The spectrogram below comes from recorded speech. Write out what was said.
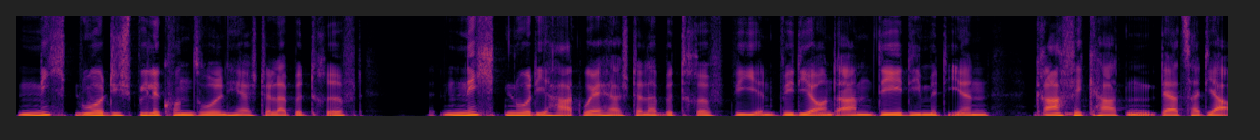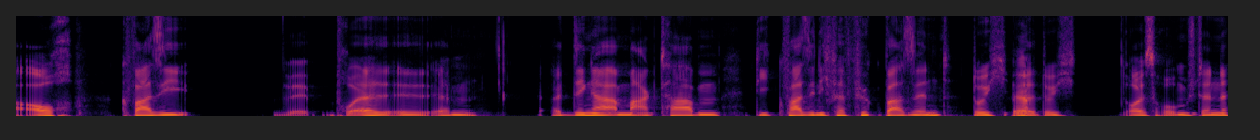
nicht nur die Spielekonsolenhersteller betrifft, nicht nur die Hardwarehersteller betrifft, wie Nvidia und AMD, die mit ihren Grafikkarten derzeit ja auch quasi äh, äh, äh, Dinge am Markt haben, die quasi nicht verfügbar sind durch, ja. äh, durch äußere Umstände,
